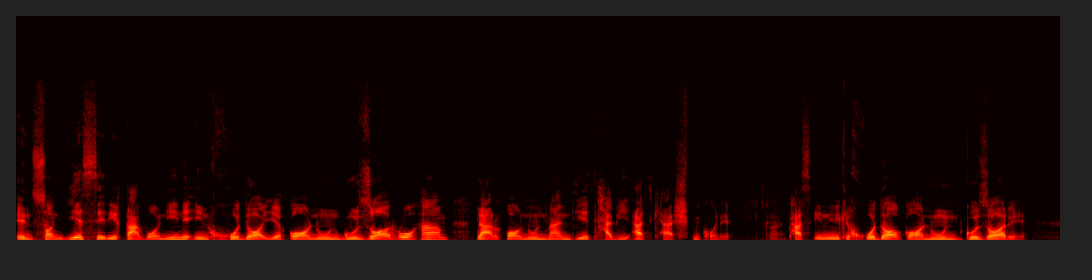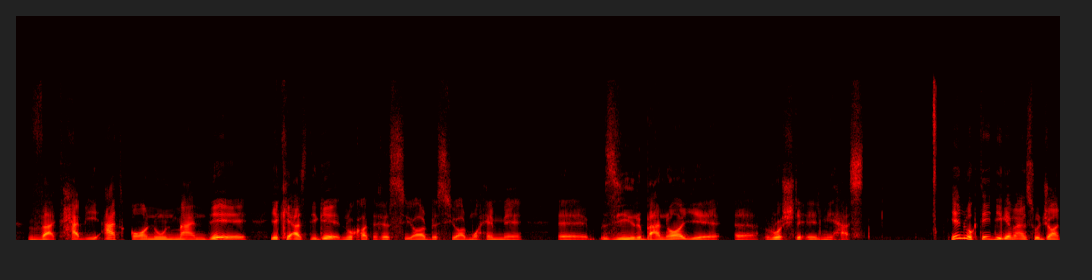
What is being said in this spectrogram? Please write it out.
انسان یه سری قوانین این خدای قانون گذار رو هم در قانونمندی طبیعت کشف می‌کنه. پس این اینه که خدا قانون گذاره و طبیعت قانونمنده یکی از دیگه نکات بسیار بسیار مهم زیربنای رشد علمی هست. یه نکته دیگه منصور جان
